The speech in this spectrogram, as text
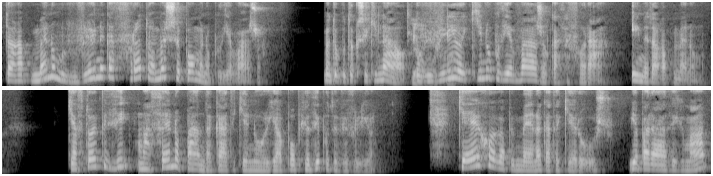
το αγαπημένο μου βιβλίο είναι κάθε φορά το αμέσως επόμενο που διαβάζω. Με το που το ξεκινάω. το βιβλίο εκείνο που διαβάζω κάθε φορά είναι το αγαπημένο μου. Και αυτό επειδή μαθαίνω πάντα κάτι καινούριο από οποιοδήποτε βιβλίο. Και έχω αγαπημένα κατά καιρούς. Για παράδειγμα,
